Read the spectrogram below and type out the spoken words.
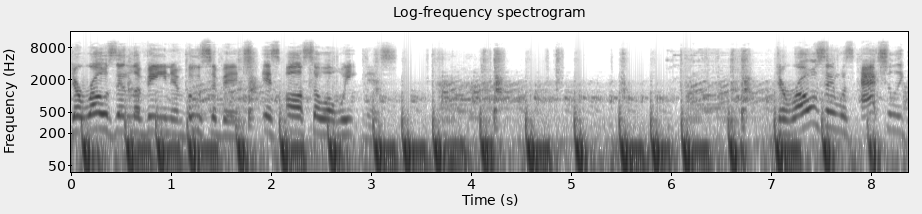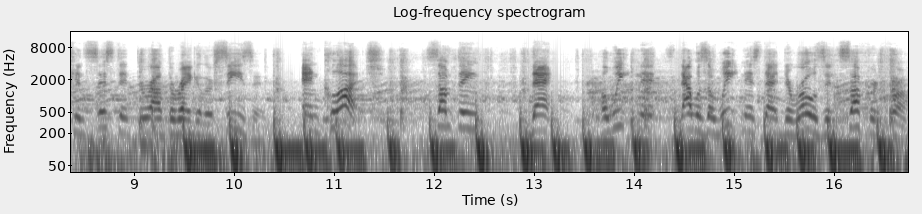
DeRozan, LaVine, and Vucevic is also a weakness. DeRozan was actually consistent throughout the regular season and clutch, something that a weakness that was a weakness that DeRozan suffered from.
